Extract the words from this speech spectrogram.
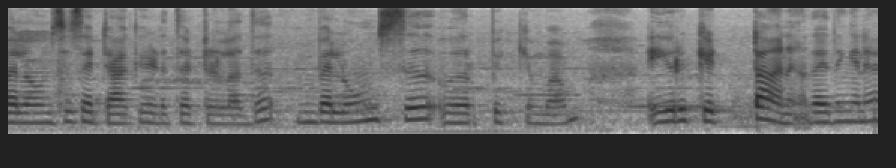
ബലൂൺസ് സെറ്റാക്കി എടുത്തിട്ടുള്ളത്. ബലൂൺസ് വേർപ്പിക്കുമ്പം ഈ ഒരു കെട്ടാണ് അതായത് ഇങ്ങനെ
